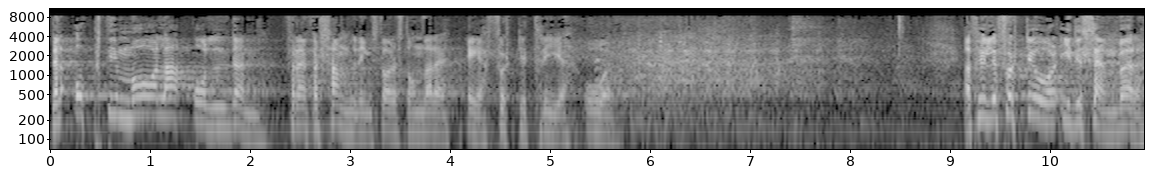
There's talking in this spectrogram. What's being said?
den optimala åldern för en församlingsföreståndare är 43 år. Jag fyller 40 år i december.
